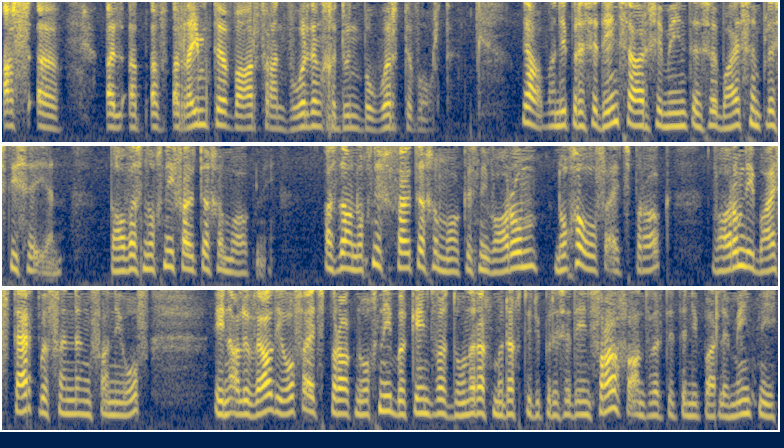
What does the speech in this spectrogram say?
as 'n 'n 'n ruimte waar verantwoording gedoen behoort te word. Ja, want die president se argument is 'n baie simplistiese een. Daar was nog nie foute gemaak nie. As daar nog nie foute gemaak is nie, waarom nog 'n hofuitspraak? Waarom die baie sterk bevinding van die hof? En alhoewel die hofuitspraak nog nie bekend was donderdagmiddag toe die president vrae geantwoord het in die parlement nie,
